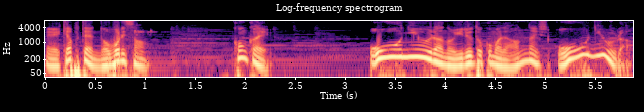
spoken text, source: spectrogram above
えー、キャプテンのぼりさん。今回、大ニューラのいるとこまで案内し、大ニューラ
